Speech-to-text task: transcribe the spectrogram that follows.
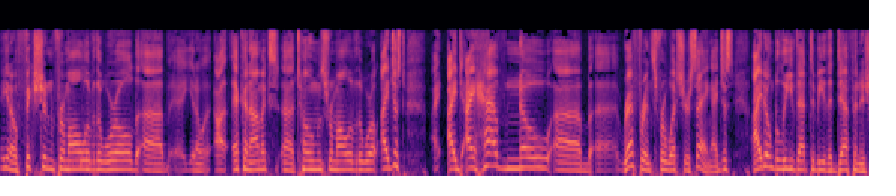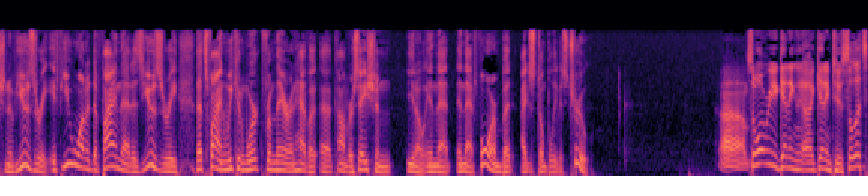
you know, fiction from all over the world, uh, you know, uh, economics uh, tomes from all over the world. I just, I, I, I have no uh, uh, reference for what you're saying. I just, I don't believe that to be the definition of usury. If you want to define that as usury, that's fine. We can work from there and have a, a conversation, you know, in that in that form. But I just don't believe it's true. Um, So what were you getting uh, getting to? So let's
